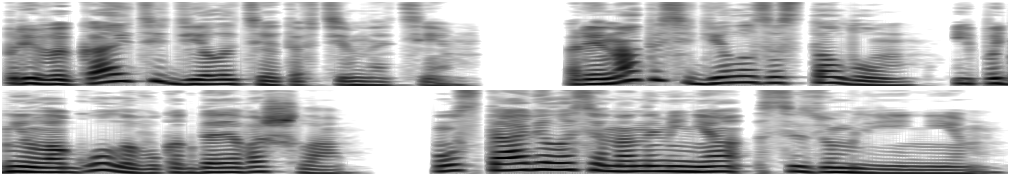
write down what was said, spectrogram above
привыкайте делать это в темноте. Рената сидела за столом и подняла голову, когда я вошла. Уставилась она на меня с изумлением.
